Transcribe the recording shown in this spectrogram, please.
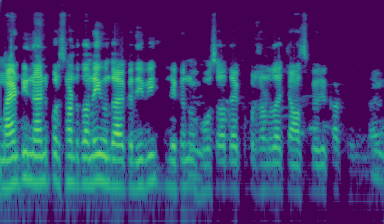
99% ਤਾਂ ਨਹੀਂ ਹੁੰਦਾ ਕਦੀ ਵੀ ਲੇਕਿਨ ਹੋ ਸਕਦਾ 1% ਦਾ ਚਾਂਸ ਕੋਈ ਘੱਟ ਹੋ ਜਾਂਦਾ ਹੈ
